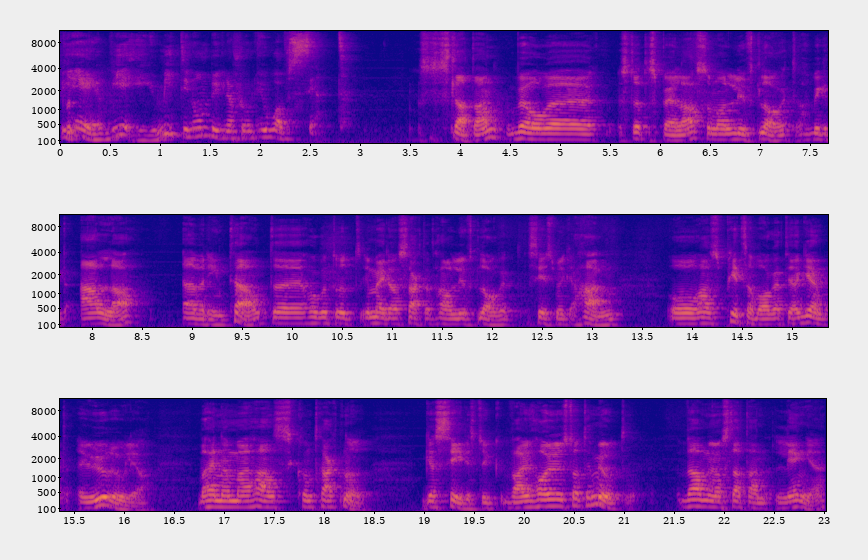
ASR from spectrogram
Vi är, vi är ju mitt i en ombyggnation oavsett. Zlatan, vår eh, stöttespelare som har lyft laget, vilket alla, även internt, eh, har gått ut i media och sagt att han har lyft laget Precis så mycket. Han och hans pizzabagare till agent är ju oroliga. Vad händer med hans kontrakt nu? Gazidis har ju stått emot värvningen av Zlatan länge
